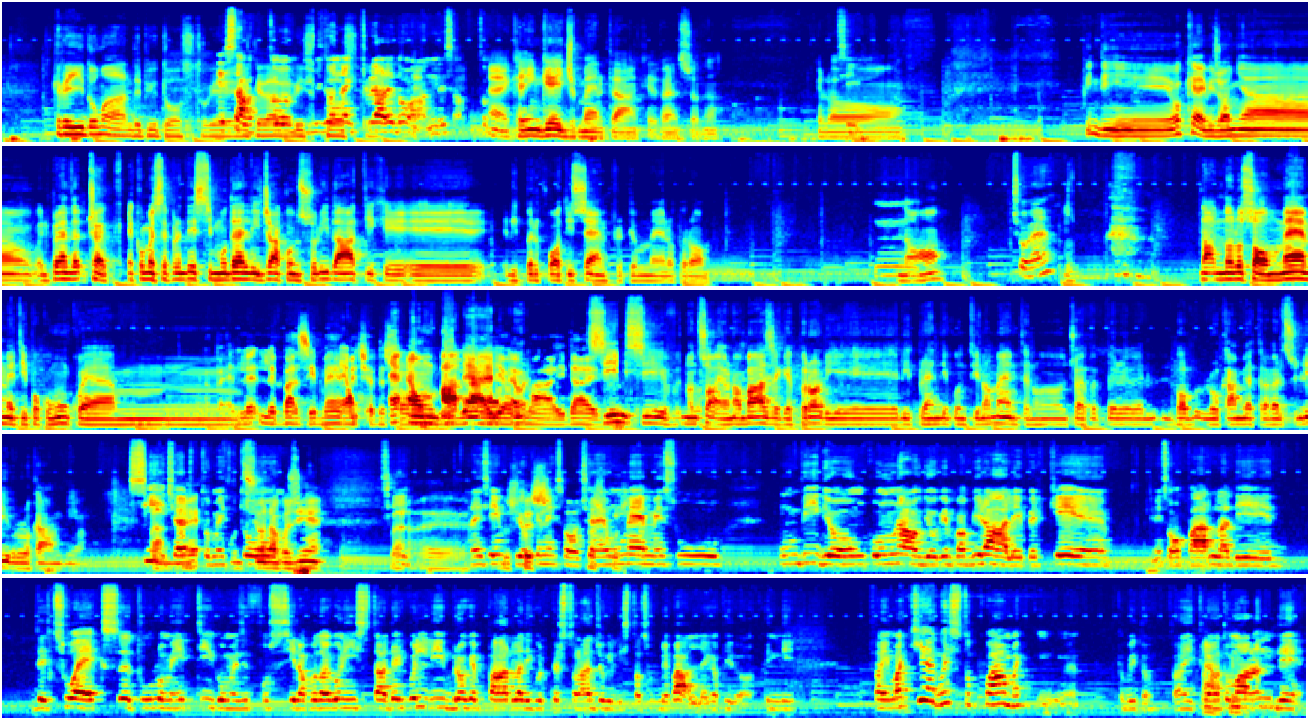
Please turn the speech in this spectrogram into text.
Crei domande piuttosto che, che esatto, dare risposte. bisogna creare domande, esatto. Eh, che engagement anche, penso. no? Che lo- Quindi, ok, bisogna riprendere, cioè è come se prendessi modelli già consolidati che eh, ripercuoti sempre più o meno, però, Mm, no? Cioè? No, non lo so, un meme tipo comunque... mm, Vabbè, le, le basi è meme un- ce ne è- sono è un ba- è- è- ormai, dai. Sì, sì, non so, è una base che però ri- riprendi continuamente, non- cioè per- per- lo cambi attraverso il libro, lo cambi. Sì, Beh, certo, eh, metto... Funziona così. Sì, Ma, eh, ad esempio, lo stesso- che ne so, c'è lo un meme su un video un- con un audio che va virale perché, che ne so, parla di- del suo ex, tu lo metti come se fossi la protagonista di quel libro che parla di quel personaggio che gli sta sulle palle, capito? Quindi fai, ma chi è questo qua? Ma... Capito? Fai, crea Ah, domande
